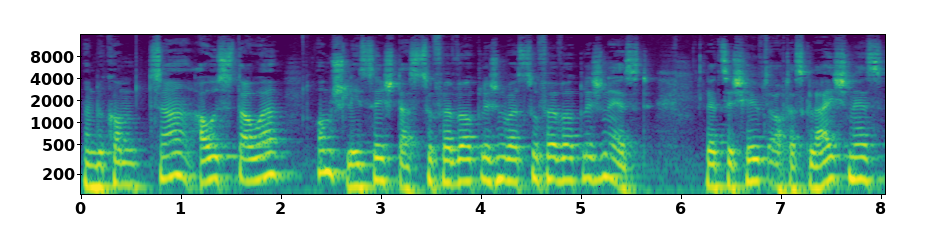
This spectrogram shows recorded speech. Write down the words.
Man bekommt Ausdauer, um schließlich das zu verwirklichen, was zu verwirklichen ist. Letztlich hilft auch das Gleichnis,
